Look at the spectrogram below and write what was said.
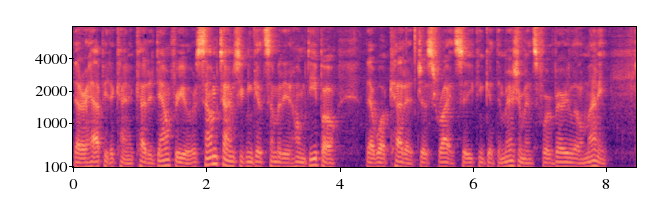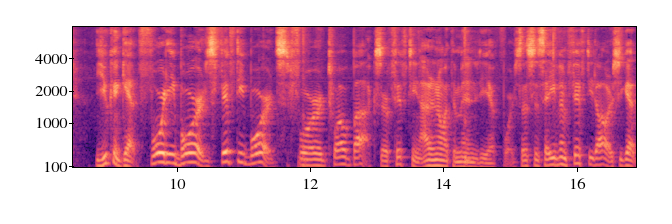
that are happy to kind of cut it down for you. Or sometimes you can get somebody at Home Depot that will cut it just right so you can get the measurements for very little money. You can get 40 boards, 50 boards for 12 bucks or 15. I don't know what the minimum MDF boards. Let's just say even $50. You get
